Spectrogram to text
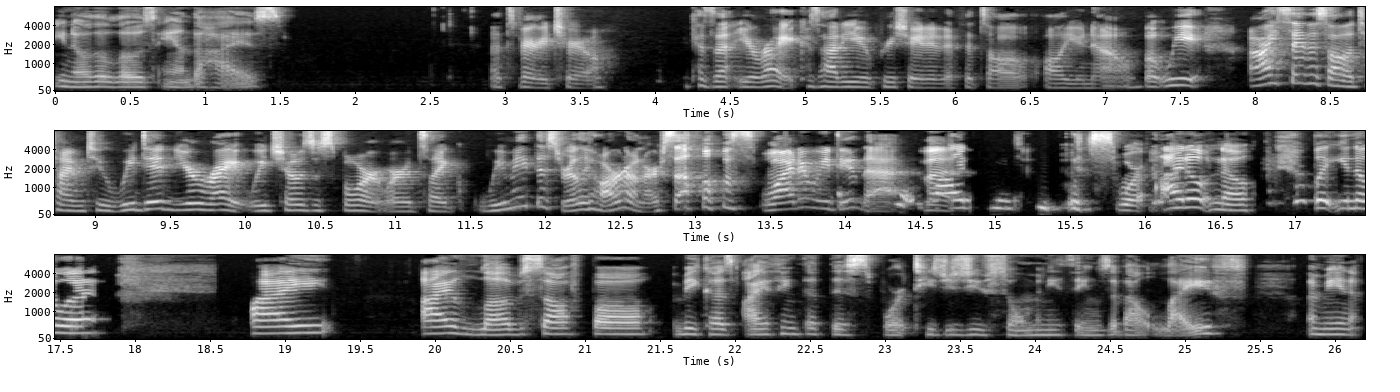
you know the lows and the highs. That's very true. Because you're right because how do you appreciate it if it's all all you know? But we i say this all the time too we did you're right we chose a sport where it's like we made this really hard on ourselves. Why did we do that? But sport? I don't know. But you know what? I i love softball because i think that this sport teaches you so many things about life i mean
